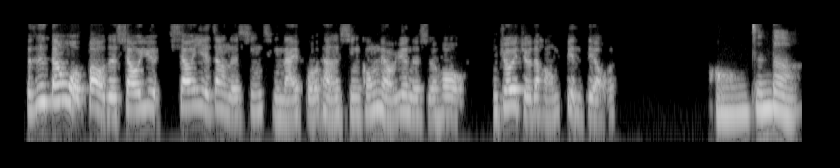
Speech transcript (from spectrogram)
可是当我抱着消业消业障的心情来佛堂行功疗院的时候，你就会觉得好像变掉了。哦，真的，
